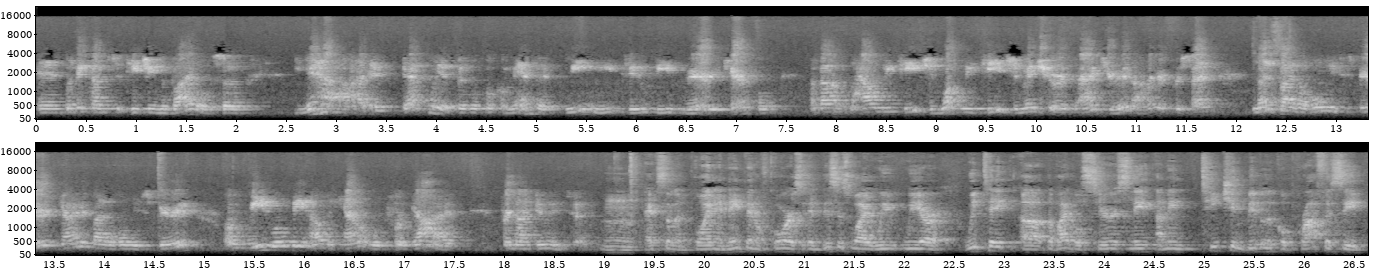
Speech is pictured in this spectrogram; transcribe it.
and when it comes to teaching the Bible. So, yeah, it's definitely a biblical command that we need to be very careful about how we teach and what we teach and make sure it's accurate, 100% led by the Holy Spirit, guided by the Holy Spirit, or we will be held accountable for God for not doing so. Mm, excellent point. And Nathan, of course, and this is why we, we are we take uh, the Bible seriously. I mean, teaching biblical prophecy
